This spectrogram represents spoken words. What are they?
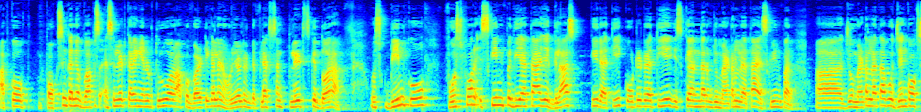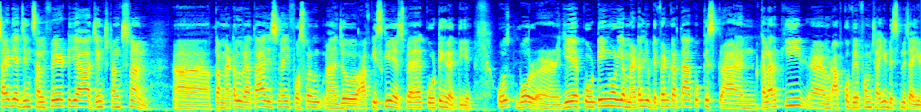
आपको फोकसिंग करने वापस एसिलेट करेंगे एनोड थ्रू और आपको vertical and horizontal deflection plates के द्वारा, उस बीम को फोस्फोर स्क्रीन पर दिया जाता है, ये ग्लास की रहती है कोटेड रहती है जिसके अंदर जो मेटल रहता है स्क्रीन पर। जो मेटल रहता है, वो जिंक ऑक्साइड या जिंक सल्फेट या जिंक टंक्सन का मेटल रहता है जिसमें फॉस्फर जो आपकी स्क्रीन है इस पर कोटिंग रहती है। उस, वो ये कोटिंग और या मेटल जो डिपेंड करता है आपको किस कलर की आपको वेबफॉर्म चाहिए डिस्प्ले चाहिए।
